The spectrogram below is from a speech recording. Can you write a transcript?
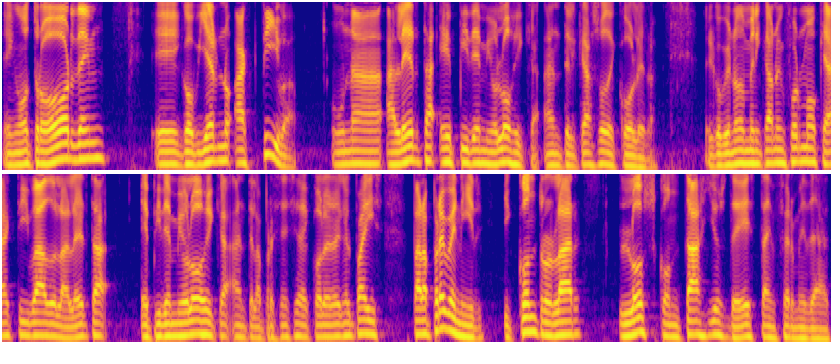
En otro orden, el gobierno activa una alerta epidemiológica ante el caso de cólera. El gobierno dominicano informó que ha activado la alerta epidemiológica ante la presencia de cólera en el país para prevenir y controlar los contagios de esta enfermedad.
